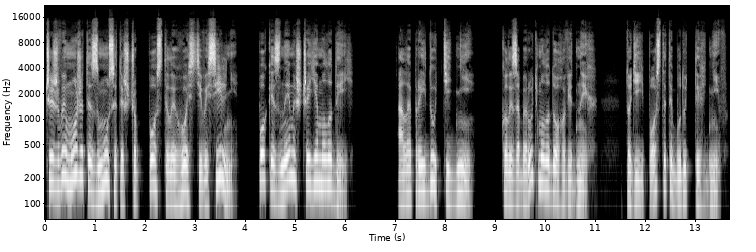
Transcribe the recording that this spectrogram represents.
Чи ж ви можете змусити, щоб постили гості весільні, поки з ними ще є молодий? Але прийдуть ті дні, коли заберуть молодого від них, тоді й постити будуть тих днів.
